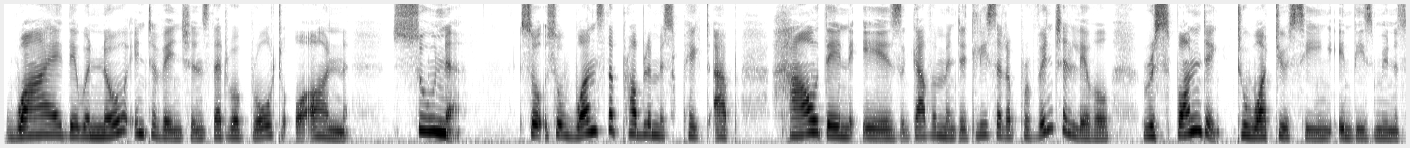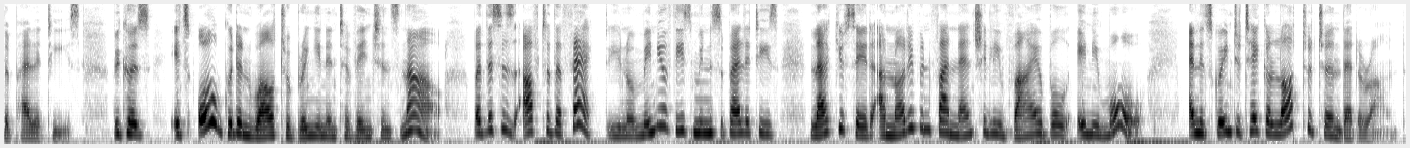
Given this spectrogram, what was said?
why there were no interventions that were brought on sooner so, so once the problem is picked up, how then is government, at least at a provincial level, responding to what you're seeing in these municipalities? Because it's all good and well to bring in interventions now, but this is after the fact. You know, many of these municipalities, like you said, are not even financially viable anymore, and it's going to take a lot to turn that around.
